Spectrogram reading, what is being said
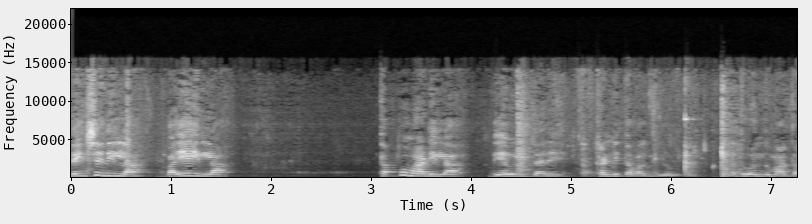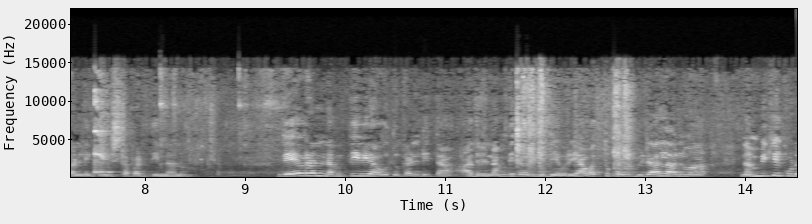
ಟೆನ್ಷನ್ ಇಲ್ಲ, ಭಯ ಇಲ್ಲ, ತಪ್ಪು ಮಾಡಿಲ್ಲ, ದೇವರಿದ್ದಾರೆ ಖಂಡಿತವಾಗ್ಲೂ ಅದು ಒಂದು ಮಾತು ಮಾತಾಡಲಿಕ್ಕೆ ಇಷ್ಟಪಡ್ತೀನಿ ನಾನು. ದೇವರನ್ನು ನಂಬ್ತೀವಿ ಹೌದು, ಖಂಡಿತ. ಆದರೆ ನಂಬಿದವರಿಗೆ ದೇವರು ಯಾವತ್ತೂ ಕೈ ಬಿಡಲ್ಲ ಅನ್ನುವ ನಂಬಿಕೆ ಕೂಡ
